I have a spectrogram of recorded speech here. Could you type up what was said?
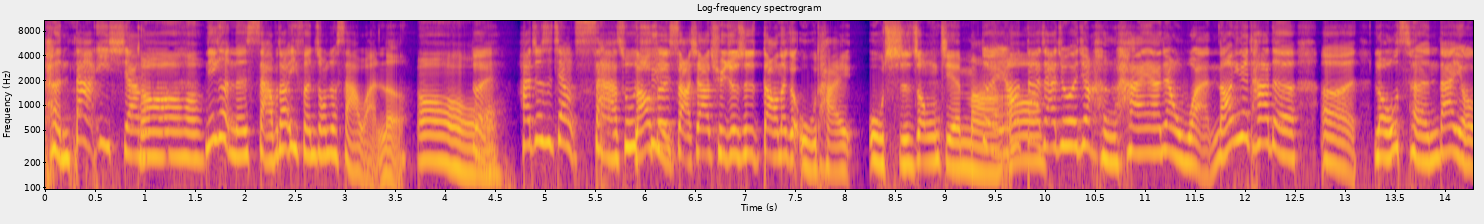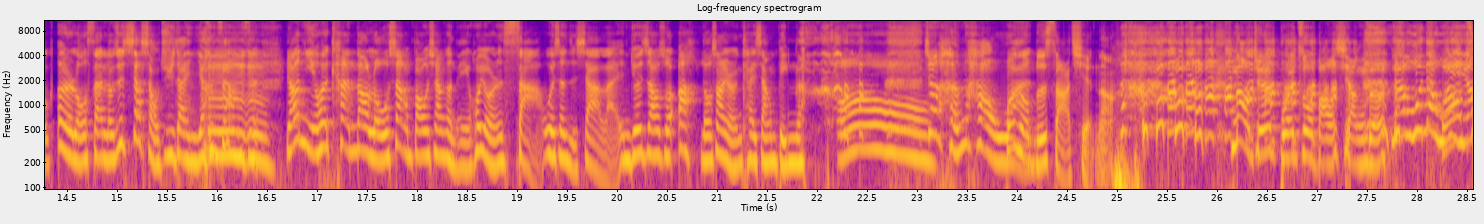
很大一箱哦，你可能撒不到一分钟就撒完了哦。对，它就是这样撒出去，然后所以撒下去就是到那个舞台舞池中间嘛。对，然后大家就会这样很嗨啊，这样玩。然后因为它的呃楼层大概有二楼、三楼，就像小巨蛋一样这样子。然后你也会看到楼上包厢可能也会有人撒卫生纸下来，你就会知道说啊，楼上有人开香槟了哦，就很好玩。为什么不是撒钱呢？那我觉得不会做包厢的。那我那我也要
